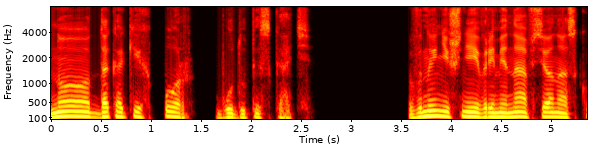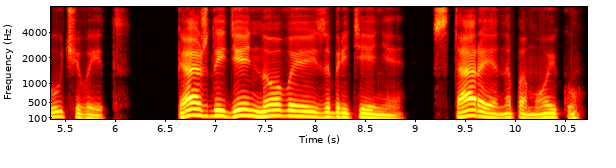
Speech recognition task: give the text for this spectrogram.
Но до каких пор будут искать? В нынешние времена все наскучивает. Каждый день новое изобретение, старое на помойку.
